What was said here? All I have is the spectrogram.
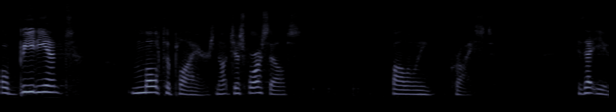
obedient multipliers, not just for ourselves, following Christ. Is that you?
